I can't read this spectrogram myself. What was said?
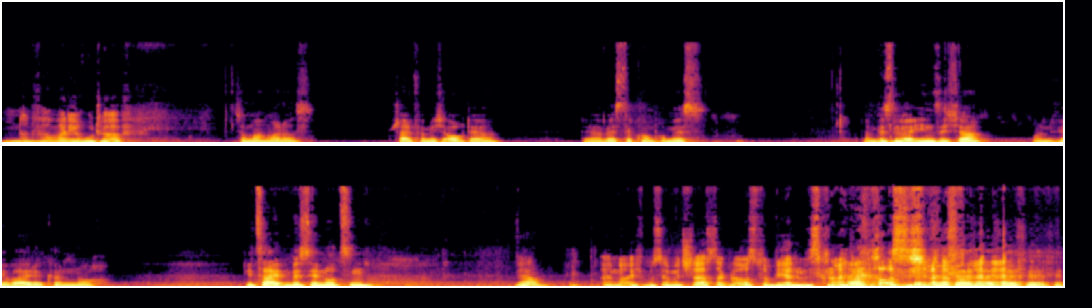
Und dann fahren wir die Route ab. So machen wir das. Scheint für mich auch der, der beste Kompromiss. Dann wissen wir ihn sicher und wir beide können noch die Zeit ein bisschen nutzen. Ja. Einmal, ich muss ja meinen Schlafsack ausprobieren, wir müssen einmal draußen schlafen.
